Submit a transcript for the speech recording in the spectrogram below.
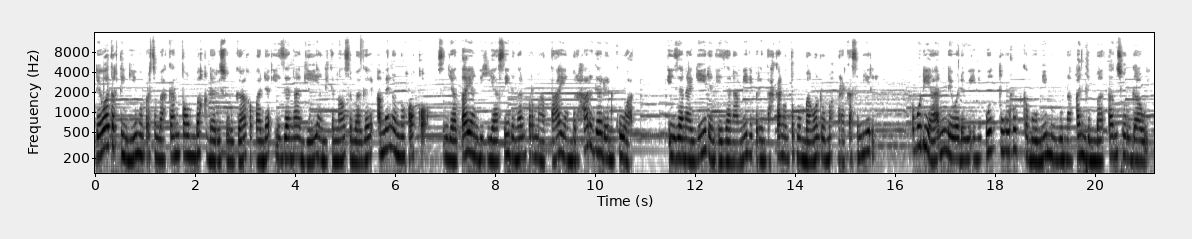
Dewa tertinggi mempersembahkan tombak dari surga kepada Izanagi yang dikenal sebagai Amenonuhoko, senjata yang dihiasi dengan permata yang berharga dan kuat. Izanagi dan Izanami diperintahkan untuk membangun rumah mereka sendiri. Kemudian, dewa-dewi ini pun turun ke bumi menggunakan jembatan surgawi.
